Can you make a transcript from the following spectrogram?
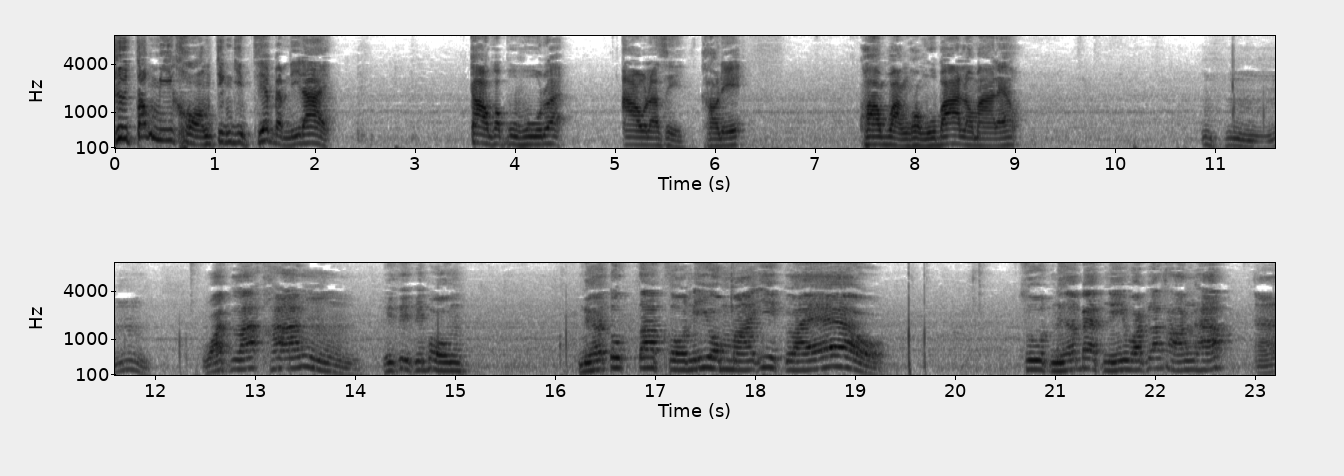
คือต้องมีของจึงหยิบเทียบแบบนี้ได้ เก่ากว่าปูพูด้วย เอาละสิคราวนี้ ความหวังของหมู่บ้านเรามาแล้วอื้อหือวัดละครั้งพิสิทธิพงศ์เนื้อตุ๊บตับโซนนิยมมาอีกแล้ว สูตรเนื้อแบบนี้วัดละครั้งครับ อ่า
